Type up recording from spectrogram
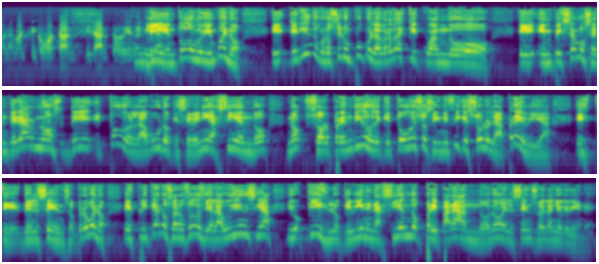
Hola Maxi, ¿cómo están? Pilar, ¿todo bien? Bien, todo muy bien. Bueno, eh, queriendo conocer un poco, la verdad es que cuando eh, empezamos a enterarnos de todo el laburo que se venía haciendo, ¿no? Sorprendidos de que todo eso signifique solo la previa este, del censo. Pero bueno, explicarnos a nosotros y a la audiencia, digo, qué es lo que vienen haciendo, preparando, ¿no? El censo del año que viene.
